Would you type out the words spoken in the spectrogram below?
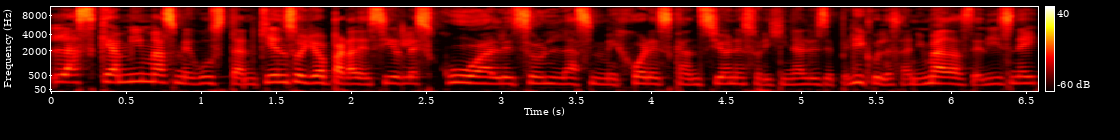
las que a mí más me gustan. ¿Quién soy yo para decirles cuáles son las mejores canciones originales de películas animadas de Disney?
